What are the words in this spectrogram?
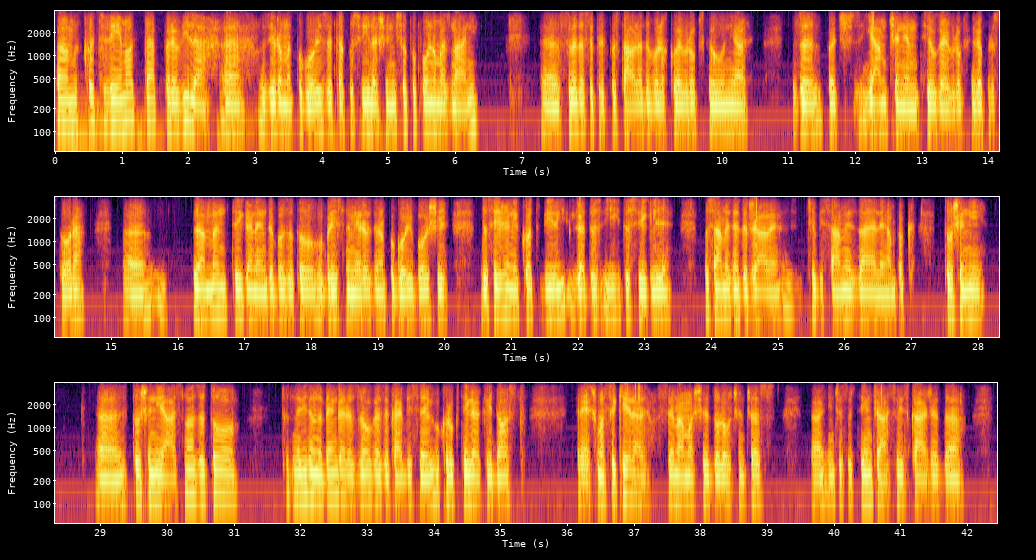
Um, kot vemo, ta pravila uh, oziroma pogoji za ta posojila še niso popolnoma znani. Eh, seveda se predpostavlja, da bo lahko Evropska unija z pač, jamčenjem celega evropskega prostora uh, manj tega ne, in da bo zato obrestne mere oziroma pogoji boljši doseženi, kot bi ga do, jih dosegli posamezne države, če bi same izdajali, ampak to še ni, uh, to še ni jasno, zato tudi ne vidim nobenega razloga, zakaj bi se okrog tega kaj dost rečemo, sekirali, vse imamo še določen čas in če se v tem času izkaže, da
